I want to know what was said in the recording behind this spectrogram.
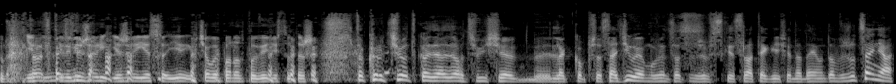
Nie, nie, nie wiem, jeżeli, jeżeli jest, chciałby pan odpowiedzieć, to też... To króciutko, ja oczywiście lekko przesadziłem, mówiąc o tym, że wszystkie strategie się nadają do wyrzucenia.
